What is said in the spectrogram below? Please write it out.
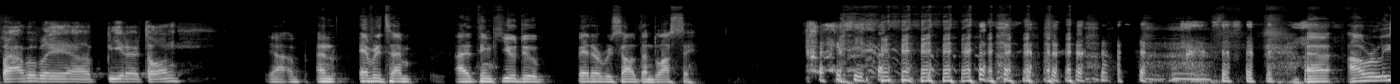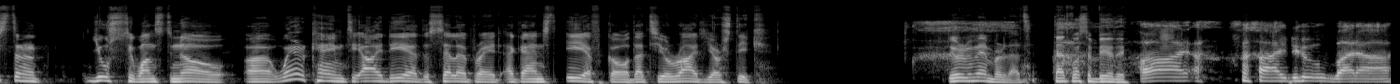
Probably uh, Peter Ton. Yeah, and every time I think you do better result than Lasse. uh, our listener Jussi wants to know uh, where came the idea to celebrate against HIFK that you ride your stick. Do you remember that? That was a beauty. I I do, but uh,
